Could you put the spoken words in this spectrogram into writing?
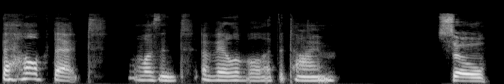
the help that wasn't available at the time. So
